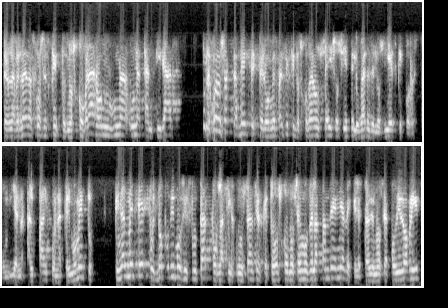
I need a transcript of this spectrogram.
pero la verdad de las cosas es que pues nos cobraron una, una cantidad, no recuerdo exactamente, pero me parece que nos cobraron seis o siete lugares de los diez que correspondían al palco en aquel momento. Finalmente, pues no pudimos disfrutar por las circunstancias que todos conocemos de la pandemia, de que el estadio no se ha podido abrir,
